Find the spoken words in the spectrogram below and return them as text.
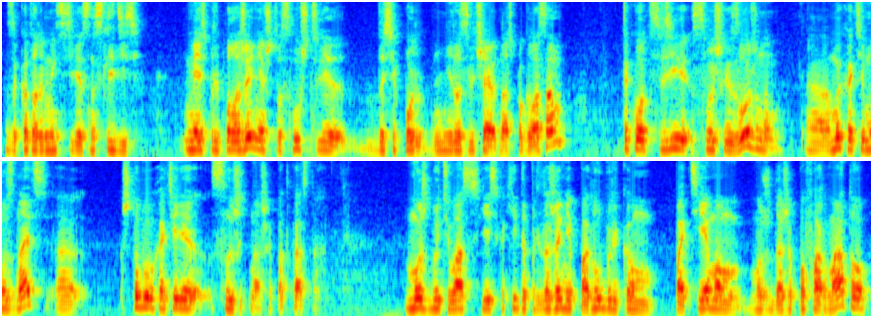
за которыми интересно следить. У меня есть предположение, что слушатели до сих пор не различают нас по голосам, так вот, в связи с вышеизложенным, э, мы хотим узнать, э, что бы вы хотели слышать в наших подкастах. Может быть, у вас есть какие-то предложения по рубрикам, по темам, может даже по формату.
